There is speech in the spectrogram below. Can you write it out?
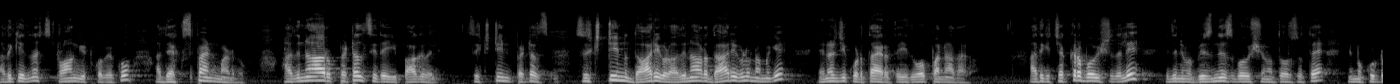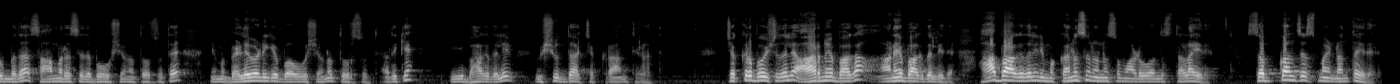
ಅದಕ್ಕೆ ಇದನ್ನು ಸ್ಟ್ರಾಂಗ್ ಇಟ್ಕೋಬೇಕು, ಅದು ಎಕ್ಸ್ಪ್ಯಾಂಡ್ ಮಾಡಬೇಕು. ಹದಿನಾರು ಪೆಟಲ್ಸ್ ಇದೆ ಈ ಭಾಗದಲ್ಲಿ ಸಿಕ್ಸ್ಟೀನ್ ಪೆಟಲ್ಸ್ ಸಿಕ್ಸ್ಟೀನ್ ದಾರಿಗಳು, ಹದಿನಾರು ದಾರಿಗಳು ನಮಗೆ ಎನರ್ಜಿ ಕೊಡ್ತಾ ಇರುತ್ತೆ ಇದು ಓಪನ್ ಆದಾಗ. ಅದಕ್ಕೆ ಚಕ್ರ ಭವಿಷ್ಯದಲ್ಲಿ ಇದು ನಿಮ್ಮ ಬಿಸ್ನೆಸ್ ಭವಿಷ್ಯವನ್ನು ತೋರಿಸುತ್ತೆ, ನಿಮ್ಮ ಕುಟುಂಬದ ಸಾಮರಸ್ಯದ ಭವಿಷ್ಯವನ್ನು ತೋರಿಸುತ್ತೆ, ನಿಮ್ಮ ಬೆಳವಣಿಗೆ ಭವಿಷ್ಯವನ್ನು ತೋರಿಸುತ್ತೆ. ಅದಕ್ಕೆ ಈ ಭಾಗದಲ್ಲಿ ವಿಶುದ್ಧ ಚಕ್ರ ಅಂತ ಹೇಳುತ್ತೆ. ಚಕ್ರ ಭವಿಷ್ಯದಲ್ಲಿ ಆರನೇ ಭಾಗ ಆಣೆ ಭಾಗದಲ್ಲಿದೆ. ಆ ಭಾಗದಲ್ಲಿ ನಿಮ್ಮ ಕನಸು ನನಸು ಮಾಡುವ ಒಂದು ಸ್ಥಳ ಇದೆ. ಸಬ್ ಕಾನ್ಷಿಯಸ್ ಮೈಂಡ್ ಅಂತ ಇದೆ.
